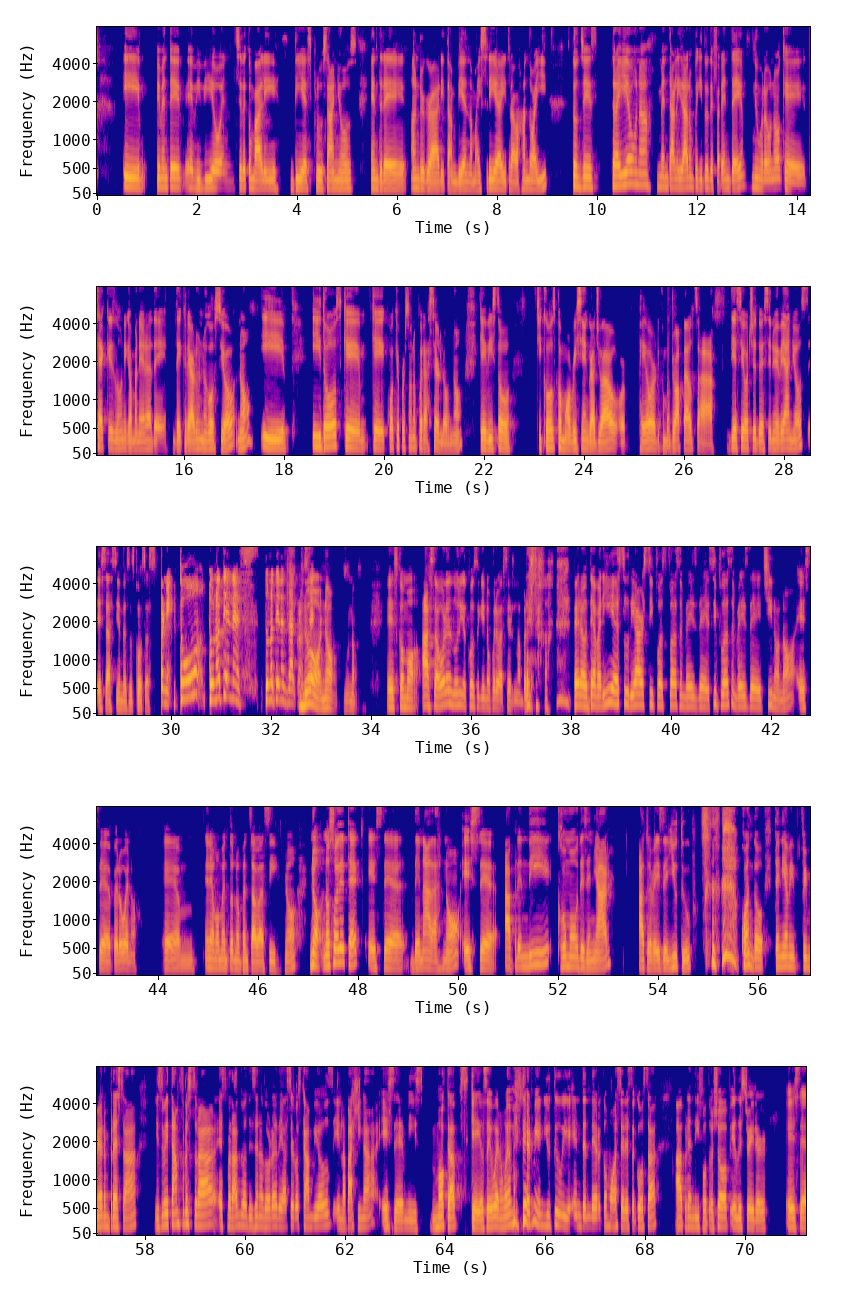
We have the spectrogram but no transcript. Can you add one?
y Obviamente he vivido en Silicon Valley 10 plus años entre undergrad y también la maestría y trabajando allí. Entonces, traía una mentalidad un poquito diferente. Número uno, que tech es la única manera de, de crear un negocio, ¿no? Y, y dos, que, que, cualquier persona puede hacerlo, ¿no? Que he visto chicos como recién graduados o peor, como dropouts a 18, 19 años, está haciendo esas cosas. Tú, tú no tienes, tú no tienes background. No, no, no. Es como, hasta ahora es la única cosa que no puedo hacer en la empresa, pero debería estudiar C++ en vez de, C++ en vez de chino, ¿no? Este, pero bueno, em, en el momento no pensaba así, ¿no? No, no soy de tech, este, de nada, ¿no? Este, aprendí cómo diseñar a través de YouTube cuando tenía mi primera empresa y estuve tan frustrada esperando a la diseñadora de hacer los cambios en la página, este, mis mockups, que yo sé, bueno, voy a meterme en YouTube y entender cómo hacer esa cosa. Aprendí Photoshop, Illustrator, este,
